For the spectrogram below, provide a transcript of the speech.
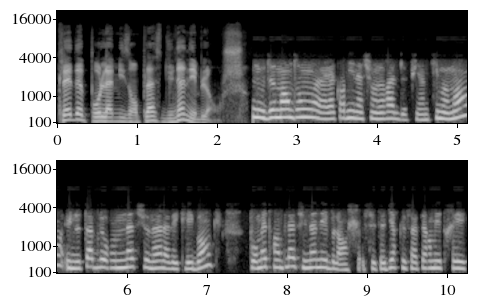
plaide pour la mise en place d'une année blanche. Nous demandons à la coordination rurale depuis un petit moment une table ronde nationale avec les banques pour mettre en place une année blanche, c'est-à-dire que ça permettrait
